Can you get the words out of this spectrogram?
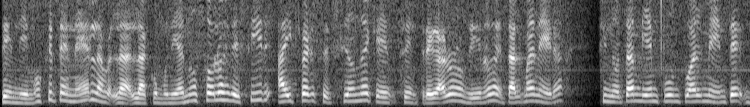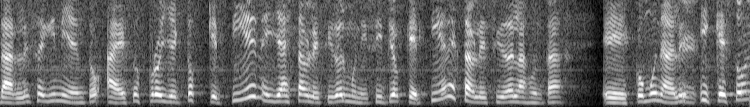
tenemos que tener, la, la, comunidad no solo es decir, hay percepción de que se entregaron los dineros de tal manera, sino también puntualmente darle seguimiento a esos proyectos que tiene ya establecido el municipio, que tiene establecida la Junta eh, comunales y que son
